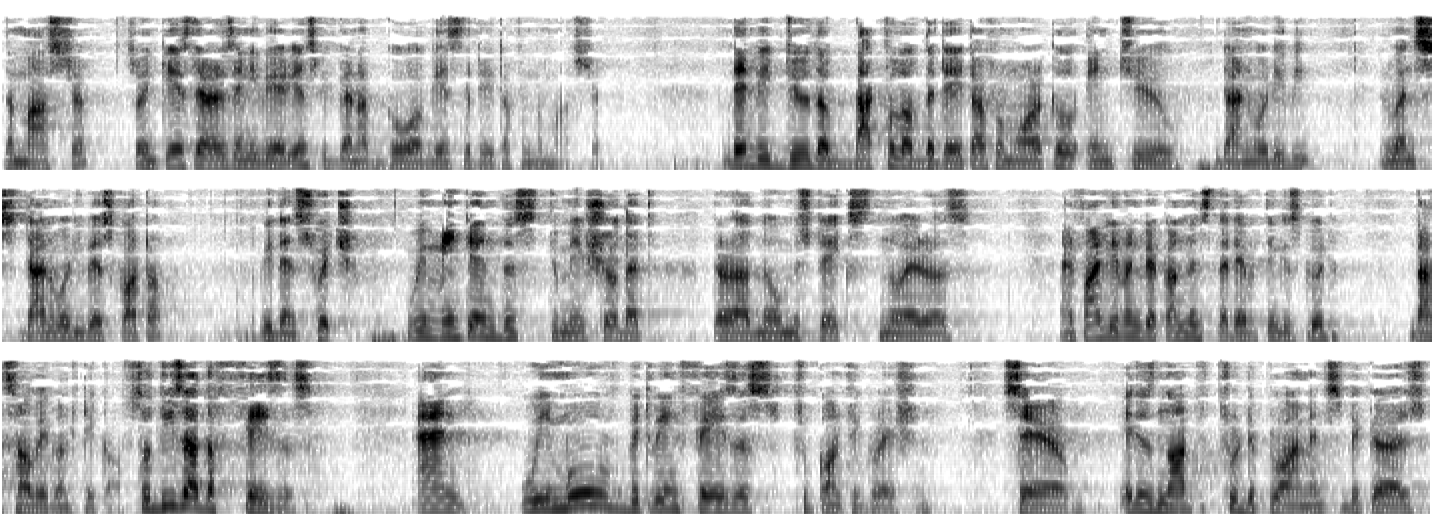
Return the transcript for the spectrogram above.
the master. So in case there is any variance, we're going to go against the data from the master. Then we do the backfill of the data from Oracle into DynamoDB. And once DynamoDB is caught up, we then switch. We maintain this to make sure that there are no mistakes, no errors. And finally, when we're convinced that everything is good, that's how we're going to take off. So these are the phases. And we move between phases through configuration. So it is not through deployments because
